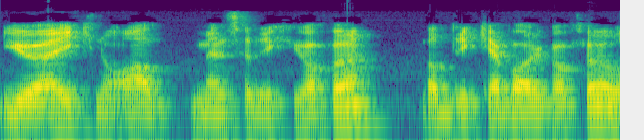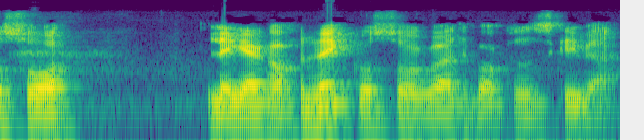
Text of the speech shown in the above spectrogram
gjør jeg ikke noe annet mens jeg drikker kaffe. Da drikker jeg bare kaffe, og så legger jeg kaffen vekk, og så går jeg tilbake og så skriver jeg.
